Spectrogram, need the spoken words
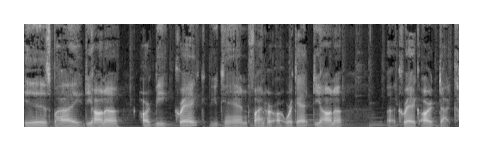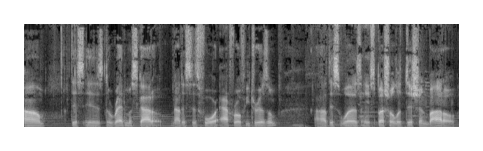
is by Deanna Heartbeat Craig. You can find her artwork at deannacraigart.com. Uh, this is the Red Moscato. Now, this is for Afrofuturism. Uh, this was a special edition bottle,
